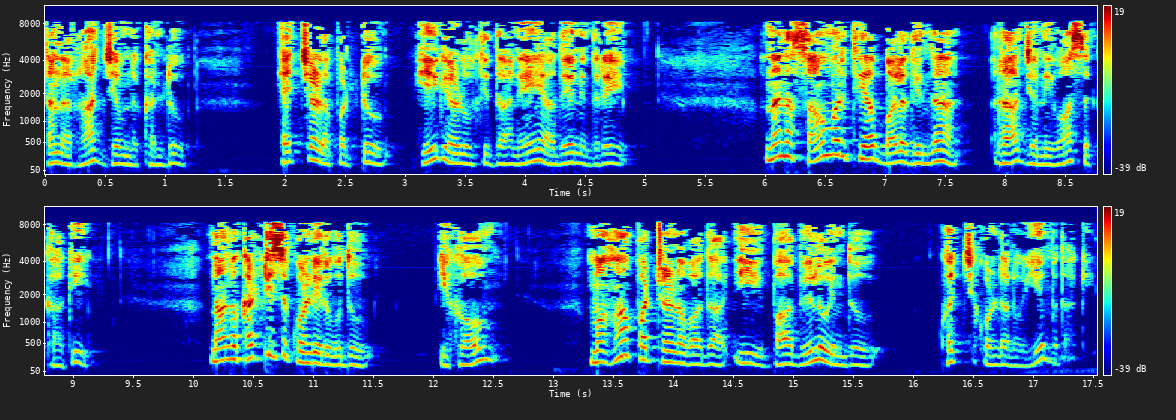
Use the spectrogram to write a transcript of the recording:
ತನ್ನ ರಾಜ್ಯವನ್ನು ಕಂಡು ಹೆಚ್ಚಳಪಟ್ಟು ಹೀಗೆ ಹೇಳುತ್ತಿದ್ದಾನೆ, ಅದೇನೆಂದರೆ, ನನ್ನ ಸಾಮರ್ಥ್ಯ ಬಲದಿಂದ ರಾಜ್ಯ ನಿವಾಸಕ್ಕಾಗಿ ನಾನು ಕಟ್ಟಿಸಿಕೊಂಡಿರುವುದು ಇಗೋ, ಮಹಾಪಟ್ಟಣವಾದ ಈ ಬಾಬಿಲು ಎಂದು ಕೊಚ್ಚಿಕೊಂಡನು ಎಂಬುದಾಗಿ.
